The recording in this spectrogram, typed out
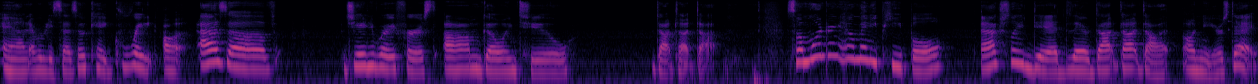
And everybody says, okay, great. Uh, as of January 1st, I'm going to dot, dot, dot. So I'm wondering how many people actually did their dot dot dot on New Year's Day.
